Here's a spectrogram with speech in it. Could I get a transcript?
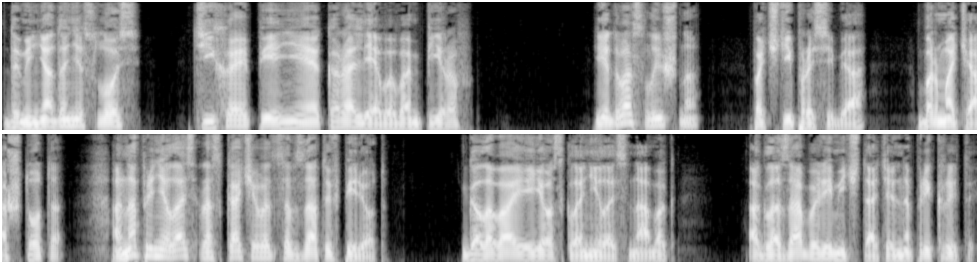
До меня донеслось тихое пение королевы вампиров едва слышно, почти про себя, бормоча что-то, она принялась раскачиваться взад и вперед. Голова ее склонилась на бок, а глаза были мечтательно прикрыты.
